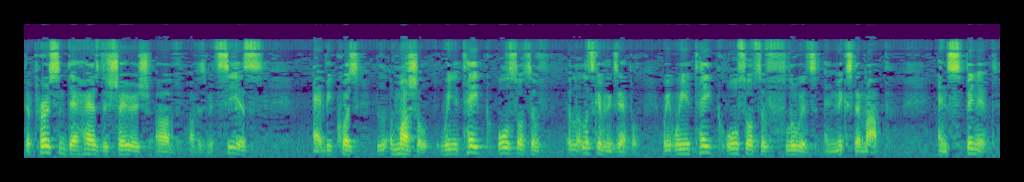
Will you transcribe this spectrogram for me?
the person that has the shirish of, of his mitzias, and because marshal, when you take all sorts of, let's give an example. When, when, you take all sorts of fluids and mix them up and spin it,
